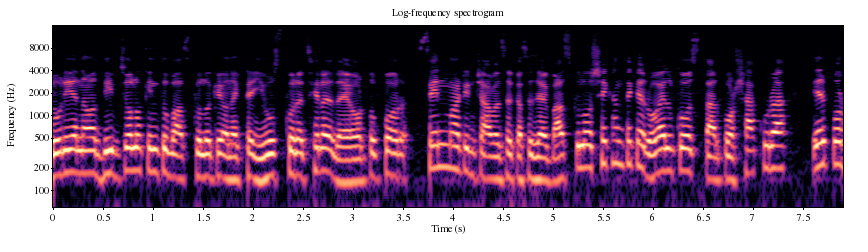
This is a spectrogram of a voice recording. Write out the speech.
জড়িয়ে নেওয়া দ্বীপজলও কিন্তু বাসগুলোকে অনেকটা ইউজ করে ছেড়ে দেয়। অতঃপর সেন্ট মার্টিন ট্রাভেলসের কাছে যায় বাসগুলো, সেখান থেকে রয়্যাল কোচ, তারপর সাকুরা, এরপর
